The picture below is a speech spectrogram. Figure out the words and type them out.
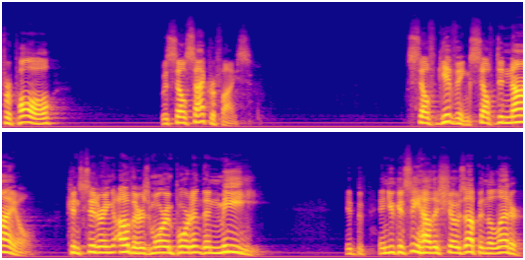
for Paul with self sacrifice, self giving, self denial, considering others more important than me. It, and you can see how this shows up in the letter.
